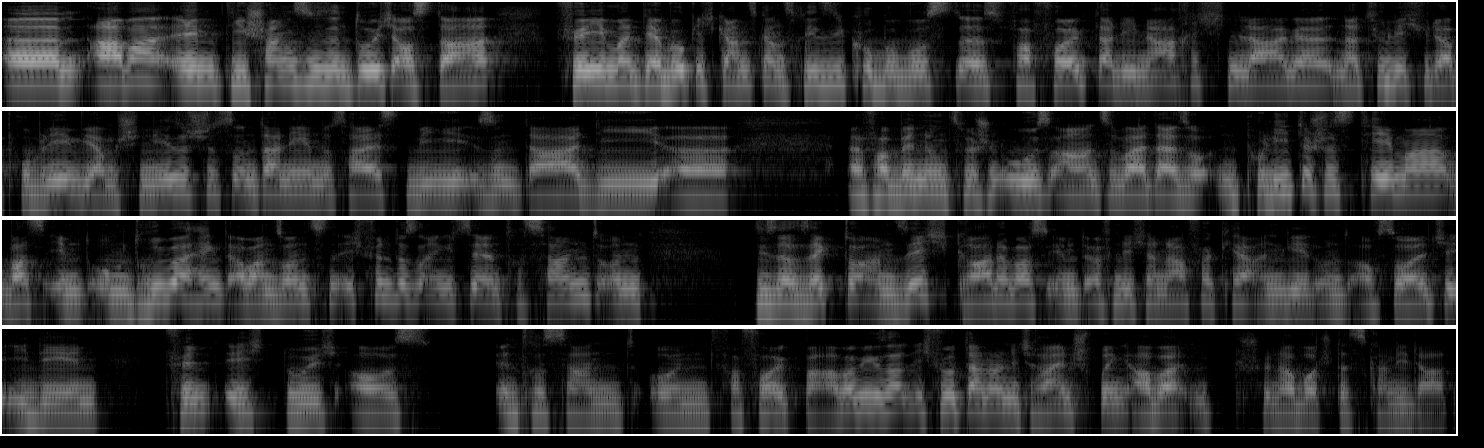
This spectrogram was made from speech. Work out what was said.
Ähm, aber ähm, die Chancen sind durchaus da. Für jemand, der wirklich ganz, ganz risikobewusst ist, verfolgt da die Nachrichtenlage. Natürlich wieder Problem. Wir haben ein chinesisches Unternehmen, das heißt, wie sind da die, äh, äh, Verbindung zwischen USA und so weiter. Also ein politisches Thema, was eben oben drüber hängt. Aber ansonsten, ich finde das eigentlich sehr interessant und dieser Sektor an sich, gerade was eben öffentlicher Nahverkehr angeht und auch solche Ideen, finde ich durchaus interessant und verfolgbar. Aber wie gesagt, ich würde da noch nicht reinspringen, aber ein schöner Watchlist-Kandidat,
